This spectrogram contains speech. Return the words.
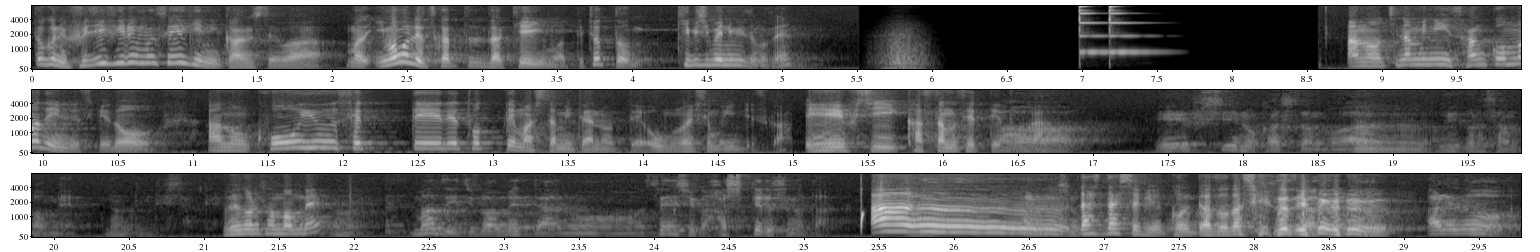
特に富士フィルム製品に関しては、まあ、今まで使ってた経緯もあってちょっと厳しめに見てません、あのちなみに参考までいいんですけどあのこういう設定で撮ってましたみたいなのってお伺いしてもいいんですか？AFC カスタム設定とか。AFC のカスタムはうん上から3番目。何点でしたっけ、上から3番目？うん。まず1番目ってあの選手が走ってる姿ああうんうんうんあるでしょ。うん出し出しておきこれ画像出してきますよあれの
